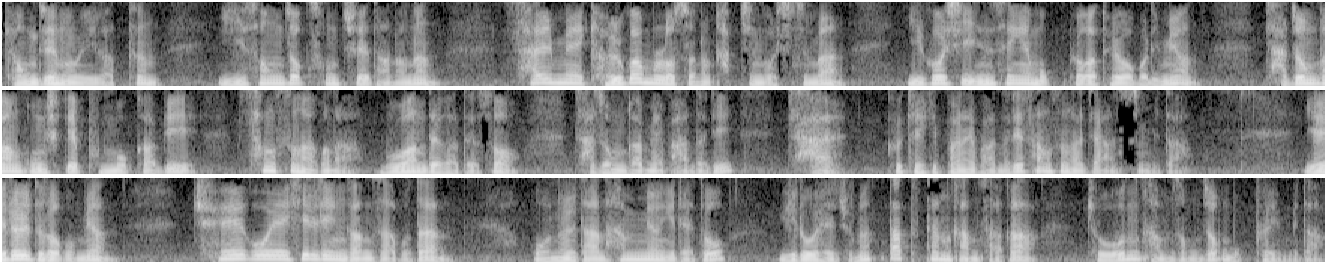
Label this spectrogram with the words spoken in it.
경제 노위 같은 이성적 성취의 단어는 삶의 결과물로서는 값진 것이지만 이것이 인생의 목표가 되어버리면 자존감 공식의 분모값이 상승하거나 무한대가 돼서 자존감의 바늘이 잘 그 계기판의 바늘이 상승하지 않습니다. 예를 들어보면 최고의 힐링 강사보단 오늘 단 한 명이라도 위로해주는 따뜻한 강사가 좋은 감성적 목표입니다.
